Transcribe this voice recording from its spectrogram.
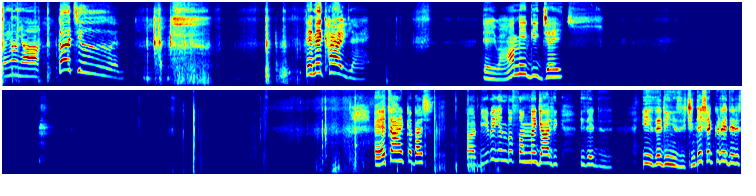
ya ya ya. Kaçın. Demek öyle. Devam edeceğiz. Evet arkadaşlar bir yayında sonuna geldik. İzlediğiniz, İzlediğiniz için teşekkür ederiz.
